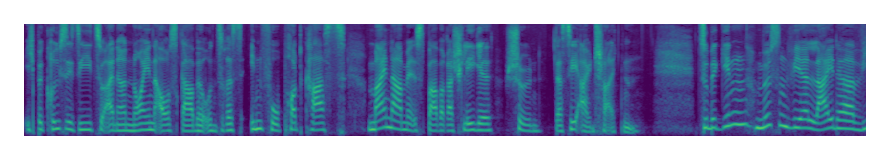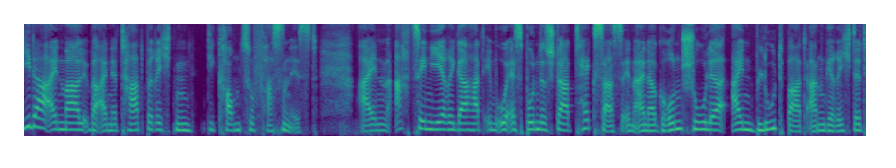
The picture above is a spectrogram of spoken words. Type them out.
Ich begrüße Sie zu einer neuen Ausgabe unseres Info-Podcasts. Mein Name ist Barbara Schlegel. Schön, dass Sie einschalten. Zu Beginn müssen wir leider wieder einmal über eine Tat berichten, die kaum zu fassen ist. Ein 18-Jähriger hat im US-Bundesstaat Texas in einer Grundschule ein Blutbad angerichtet.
